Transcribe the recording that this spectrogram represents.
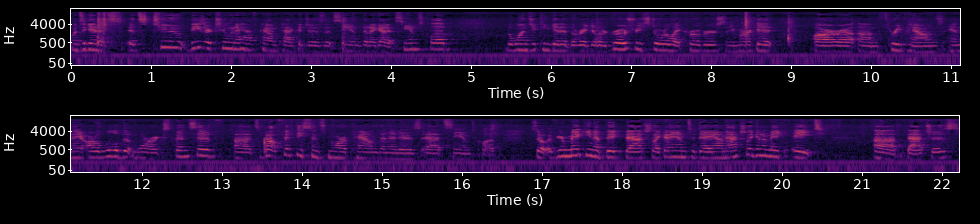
Once again, it's it's two. These are two and a half pound packages at Sam that I got at Sam's Club. The ones you can get at the regular grocery store, like Kroger, City Market, are uh, um, three pounds, and they are a little bit more expensive. Uh, it's about 50 cents more a pound than it is at Sam's Club. So if you're making a big batch like I am today, I'm actually going to make eight uh, batches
